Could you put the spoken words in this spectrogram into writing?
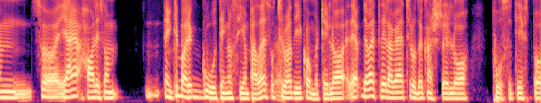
Um, så jeg har liksom egentlig bare gode ting å si om Palace, og tror at de kommer til å Det det var et av de lagene jeg trodde kanskje lå positivt på,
